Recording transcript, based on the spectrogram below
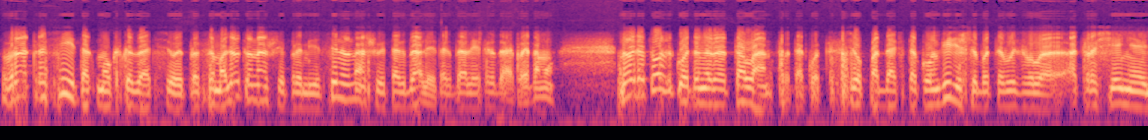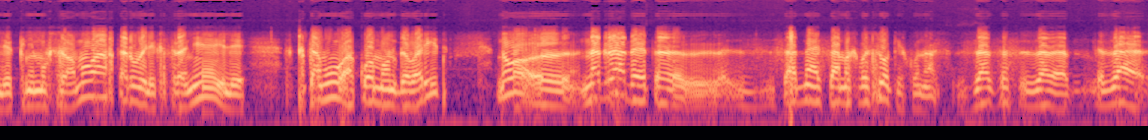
враг России, так мог сказать все, и про самолеты наши, и про медицину нашу, и так далее, и так далее, и так далее. Поэтому, ну, это тоже какой-то, наверное, талант, вот так вот все подать в таком виде, чтобы это вызвало отвращение или к нему, самому автору, или к стране, или к тому, о ком он говорит – но э, награда это э, одна из самых высоких у нас за, за, за, за,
